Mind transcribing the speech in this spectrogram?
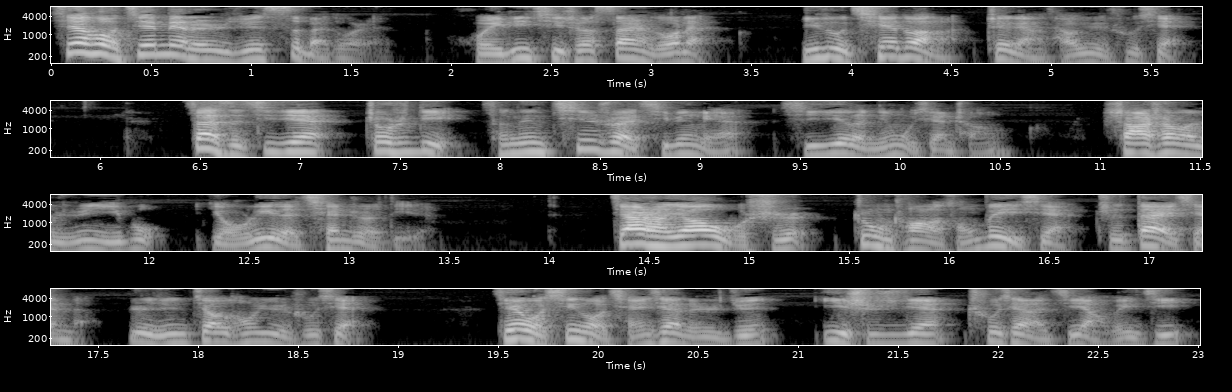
先后歼灭了日军四百多人，毁敌汽车三十多辆，一度切断了这两条运输线。在此期间，周士第曾经亲率骑兵连袭击了宁武县城，杀伤了日军一部，有力地牵制了敌人。加上幺五师重创了从魏县至代县的日军交通运输线，结果忻口前线的日军一时之间出现了给养危机。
